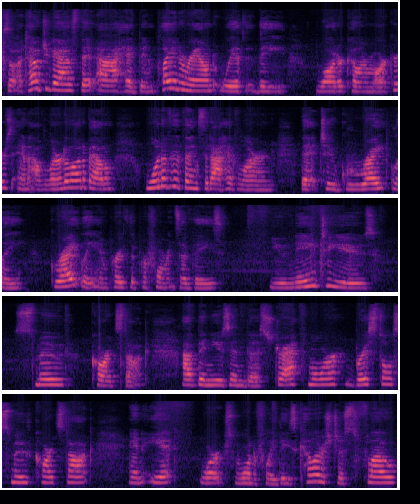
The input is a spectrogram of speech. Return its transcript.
So I told you guys that I had been playing around with the watercolor markers and I've learned a lot about them. One of the things that I have learned that to greatly, greatly improve the performance of these, you need to use smooth cardstock. I've been using the Strathmore Bristol Smooth Cardstock and it works wonderfully. These colors just flow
